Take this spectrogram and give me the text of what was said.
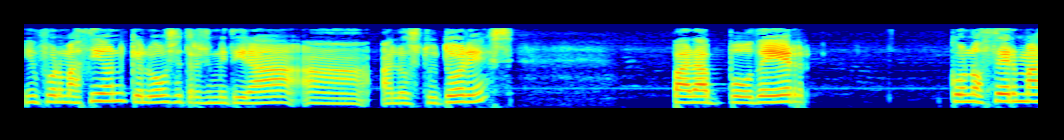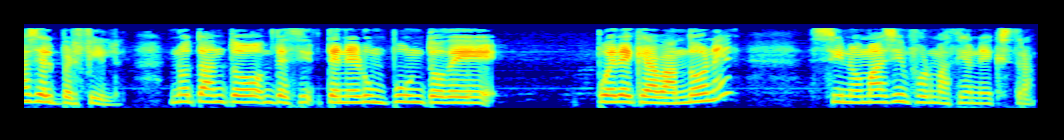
información que luego se transmitirá a los tutores para poder conocer más el perfil. No tanto tener un punto de puede que abandone, sino más información extra.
